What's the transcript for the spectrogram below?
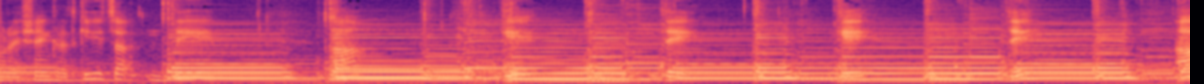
Torej, še enkrat kitica. D, A, G, D, G, D, A,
